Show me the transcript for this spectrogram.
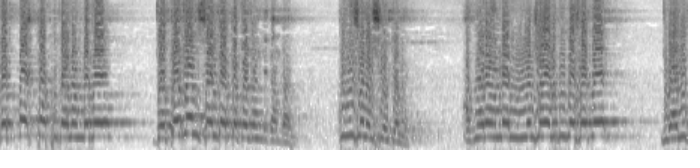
প্রত্যেকটা পূজা মণ্ডপে যতজন চাইবা ততজন দিতাম পারেন কোনো সমস্যা হইতো না। আপনারা আমরা ইউনিয়ন সভাপতিদের সাথে যোগাযোগ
